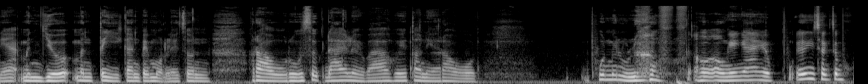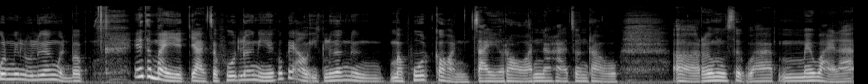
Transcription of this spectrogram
เนี่ย มันเยอะมันตีกันไปหมดเลยจนเรารู้สึกได้เลยว่าเฮ้ยตอนนี้เรา พูดไม่รู้เรื่อง เอาเอาง่ายๆเอ้ยชักจะพูดไม่รู้เรื่องเหมือนแบบ เอ๊ะทำไมอยากจะพูดเรื่องนี้ก็ไปเอาอีกเรื่องหนึ่งมาพูดก่อนใจร้อนนะคะ จนเราเเริ่มรู้สึกว่าไม่ไหวแล้ว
